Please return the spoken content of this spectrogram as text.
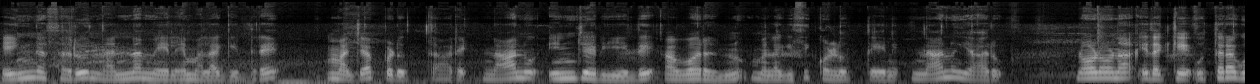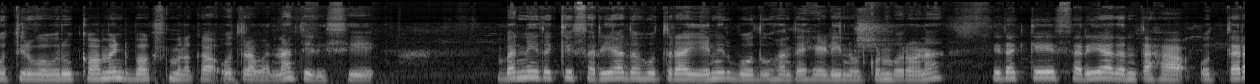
ಹೆಂಗಸರು ನನ್ನ ಮೇಲೆ ಮಲಗಿದರೆ ಮಜಾ ಪಡುತ್ತಾರೆ. ನಾನು ಹಿಂಜರಿಯದೆ ಅವರನ್ನು ಮಲಗಿಸಿಕೊಳ್ಳುತ್ತೇನೆ. ನಾನು ಯಾರು? ನೋಡೋಣ. ಇದಕ್ಕೆ ಉತ್ತರ ಗೊತ್ತಿರುವವರು ಕಾಮೆಂಟ್ ಬಾಕ್ಸ್ ಮೂಲಕ ಉತ್ತರವನ್ನು ತಿಳಿಸಿ. ಬನ್ನಿ, ಇದಕ್ಕೆ ಸರಿಯಾದ ಉತ್ತರ ಏನಿರ್ಬೋದು ಅಂತ ಹೇಳಿ ನೋಡ್ಕೊಂಡು ಬರೋಣ. ಇದಕ್ಕೆ ಸರಿಯಾದಂತಹ ಉತ್ತರ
